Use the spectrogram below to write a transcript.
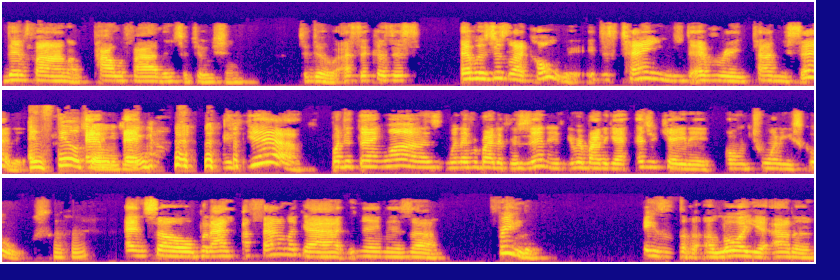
then find a power five institution to do it. I said, cause it's, it was just like COVID. It just changed every time you said it. And still changing. And, and, yeah. But the thing was, when everybody presented, everybody got educated on 20 schools. Mm-hmm. And so, but I, I found a guy, his name is uh, Freeland. He's a, a lawyer out of,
